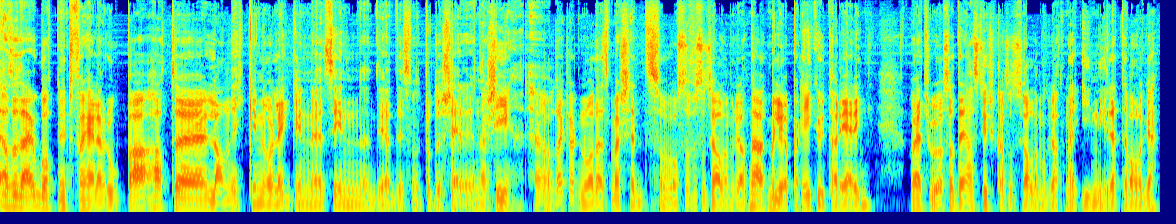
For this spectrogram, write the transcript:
Altså, det er jo godt nytt for hele Europa at uh, land ikke nå legger ned sin, det, de som produserer energi. Og det er klart Noe av det som har skjedd også for Sosialdemokratene, er at Miljøpartiet gikk ut av regjering. Og jeg tror også at det har styrka Sosialdemokratene inn i dette valget.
